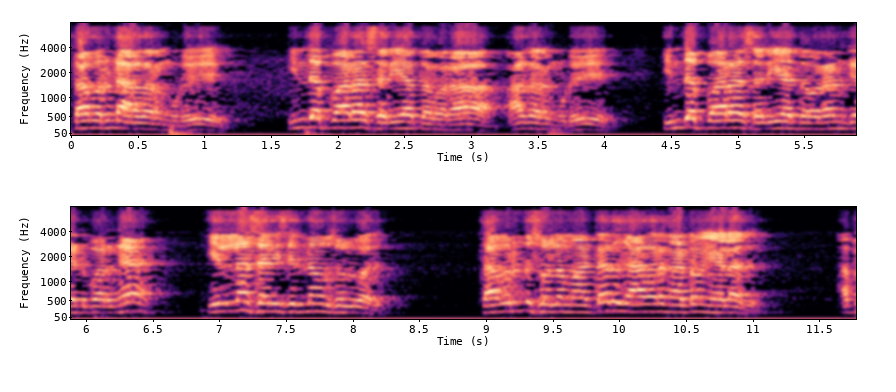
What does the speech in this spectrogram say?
தவறுண்டு ஆதாரம் கொடு இந்த பாரா சரியா தவறா ஆதாரம் கொடு இந்த பாரா சரியா தவறான்னு கேட்டு பாருங்க எல்லாம் சரி சரி அவர் சொல்லுவாரு தவறுன்னு சொல்ல மாட்டார் அதுக்கு ஆதாரம் காட்டவும் இயலாது அப்ப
